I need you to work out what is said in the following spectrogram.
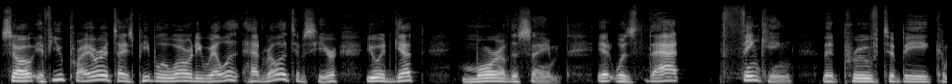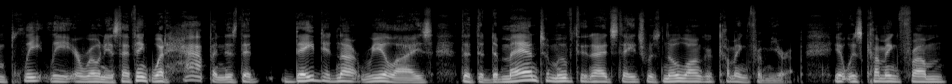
So if you prioritize people who already rel- had relatives here, you would get more of the same. It was that thinking that proved to be completely erroneous. I think what happened is that they did not realize that the demand to move to the United States was no longer coming from Europe. It was coming from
